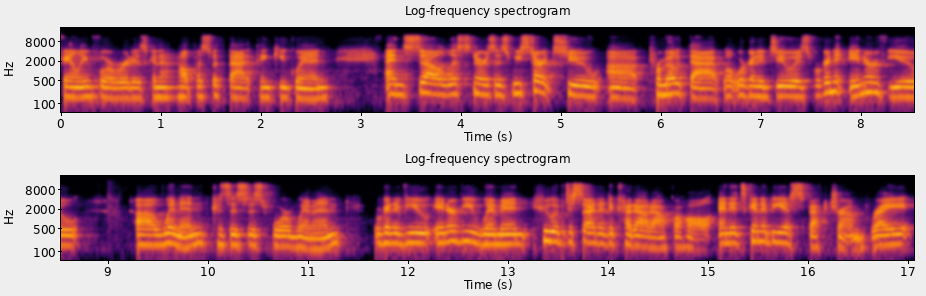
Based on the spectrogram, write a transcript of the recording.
Failing Forward, is going to help us with that. Thank you, Gwen. And so, listeners, as we start to uh, promote that, what we're going to do is we're going to interview uh, women, because this is for women. We're going to view interview women who have decided to cut out alcohol, and it's going to be a spectrum, right?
